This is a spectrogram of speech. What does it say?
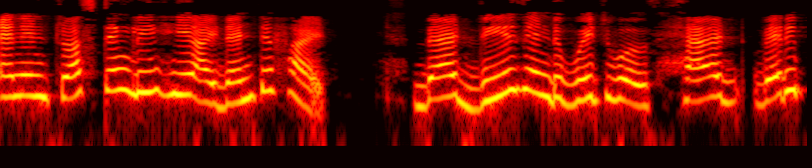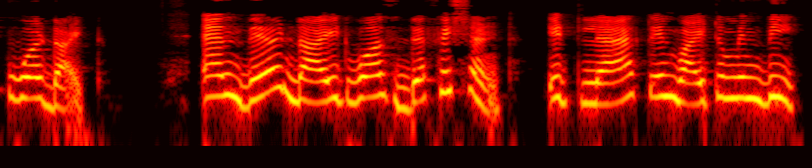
And interestingly, he identified that these individuals had very poor diet, and their diet was deficient. It lacked in vitamin B.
